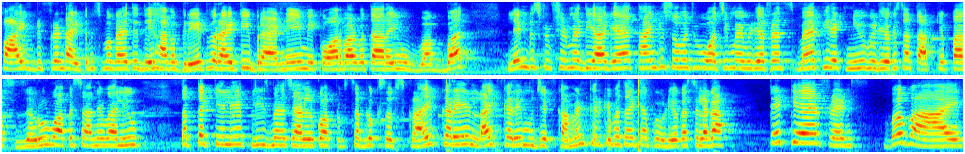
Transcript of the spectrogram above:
फाइव डिफरेंट आइटम्स मंगाए थे। They have a great variety brand name एक और बार बता रही हूँ वकबत लिंक डिस्क्रिप्शन में दिया गया है। Thank you so much for watching my video friends मैं फिर एक न्यू वीडियो के साथ आपके पास ज़रूर वापस आने वाली हूँ। तब तक के लिए प्लीज़ मेरे चैनल को आप सब लोग सब्सक्राइब करें लाइक करें, मुझे कमेंट करके बताएँ कि आपको वीडियो कैसे लगा। टेक केयर फ्रेंड्स बाय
